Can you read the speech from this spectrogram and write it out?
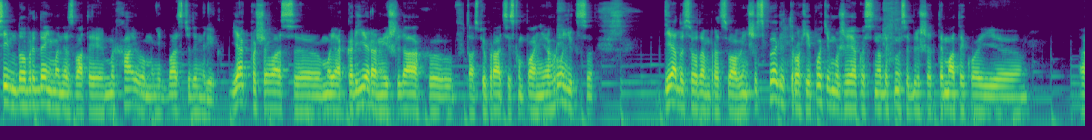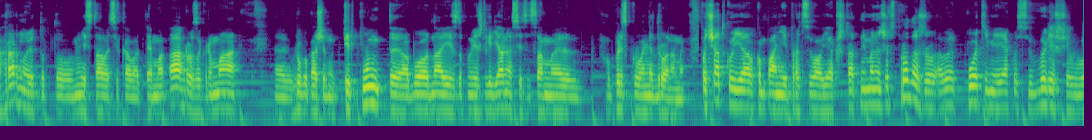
Всім добрий день. Мене звати Михайло, мені 21 рік. Як почалася моя кар'єра, мій шлях е, та співпраці з компанією Agronix? Я до цього там працював в іншій сфері трохи, і потім вже якось надихнувся більше тематикою е, аграрною. Тобто мені стала цікава тема агро, зокрема, е, грубо кажучи, ну, підпункт або одна із допоміжних діяльностей це саме оприскування дронами. Спочатку я в компанії працював як штатний менеджер з продажу, але потім я якось вирішив.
